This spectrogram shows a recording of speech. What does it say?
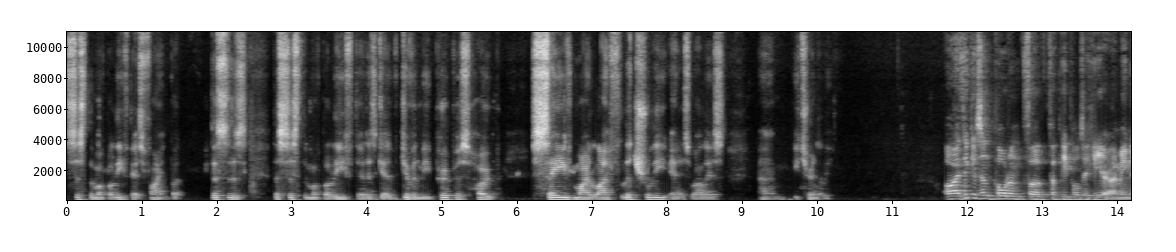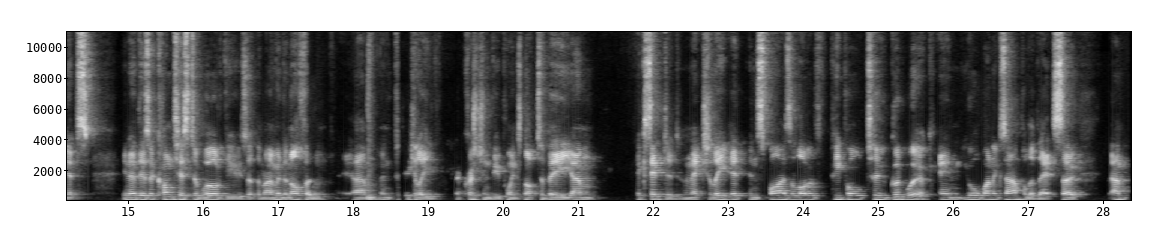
system of belief, that's fine. But this is the system of belief that has given me purpose, hope, saved my life literally as well as um, eternally. Oh, I think it's important for, for people to hear. I mean, it's, you know, there's a contest of worldviews at the moment, and often, um, and particularly a Christian viewpoint's not to be um, accepted. And actually, it inspires a lot of people to good work. And you're one example of that. So, um,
